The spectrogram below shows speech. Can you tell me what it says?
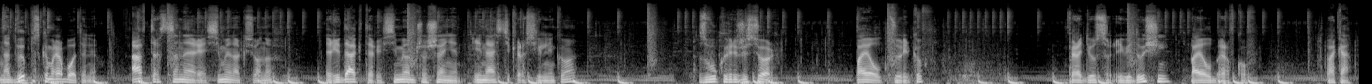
Над выпуском работали автор сценария Семен Аксенов, редакторы Семен Шашенин и Настя Красильникова, звукорежиссер Павел Цуриков, продюсер и ведущий Павел Бравков. Пока.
